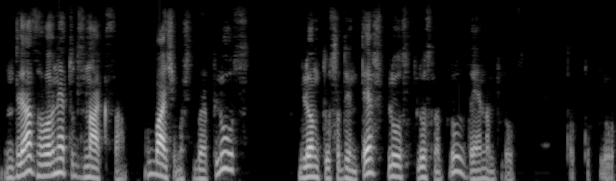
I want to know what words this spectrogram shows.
Для нас головне тут знак сам. Ми бачимо, що буде плюс. Мільйон плюс 1 теж плюс, плюс на плюс дає нам плюс. Тобто плюс.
